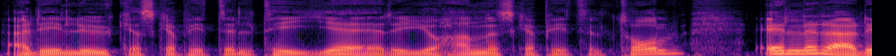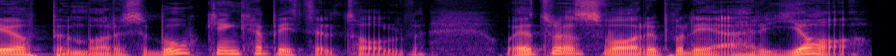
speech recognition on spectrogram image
Är det i Lukas kapitel 10? Är det i Johannes kapitel 12? Eller är det i Uppenbarelseboken kapitel 12? Och jag tror att svaret på det är ja.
